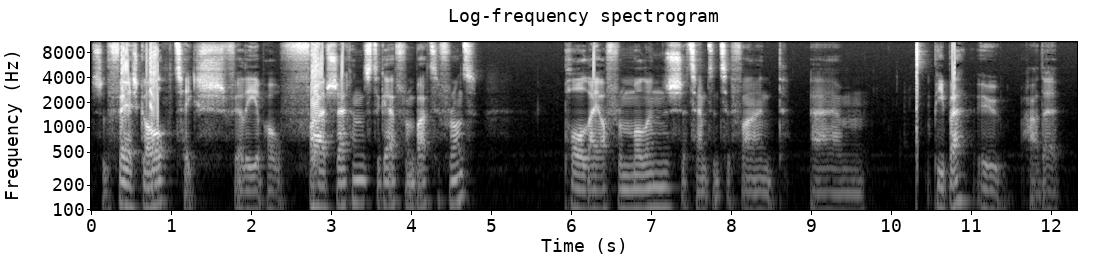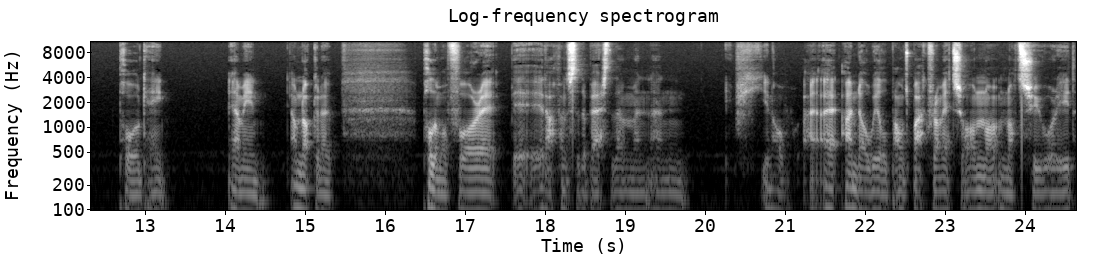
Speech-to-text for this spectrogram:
So the first goal takes Philly about five seconds to get from back to front. Poor layoff from Mullins, attempting to find um, Pieper, who had a poor game. I mean, I'm not going to pull him up for it. it. it. happens to the best of them, and, and you know, I, I know we'll bounce back from it, so I'm not, I'm not too worried.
